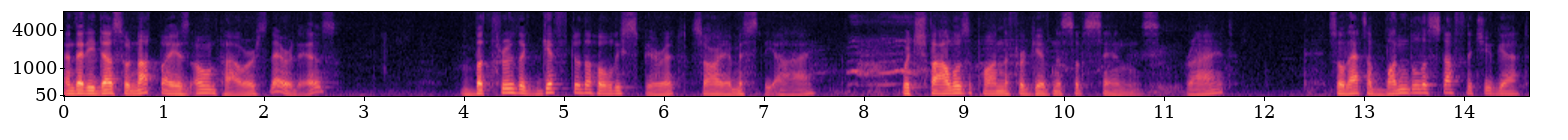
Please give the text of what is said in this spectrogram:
and that he does so not by his own powers, there it is, but through the gift of the Holy Spirit, sorry I missed the I, which follows upon the forgiveness of sins, right? So that's a bundle of stuff that you get.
